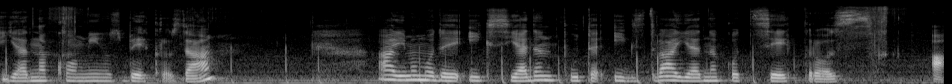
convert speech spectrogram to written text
jednako minus b kroz a, a imamo da je x1 puta x2 jednako c kroz a.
